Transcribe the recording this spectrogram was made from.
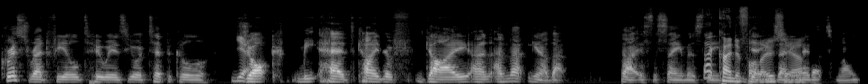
Chris Redfield, who is your typical Yeah. jock meathead kind of guy, and and that you know that that is the same as That the kind of follows, yeah. Anyway, that's fine.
